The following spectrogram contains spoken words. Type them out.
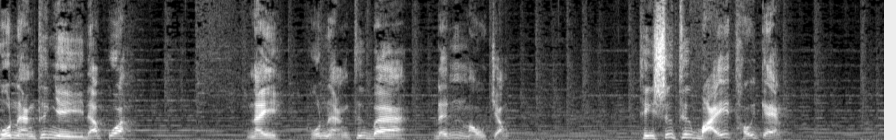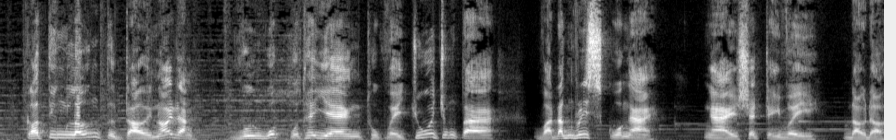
khổ nạn thứ nhì đã qua. Này khổ nạn thứ ba đến mau chóng. Thiên sứ thứ bảy thổi kèn. Có tiếng lớn từ trời nói rằng vương quốc của thế gian thuộc về Chúa chúng ta và đấng Christ của Ngài. Ngài sẽ trị vì đời đời.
